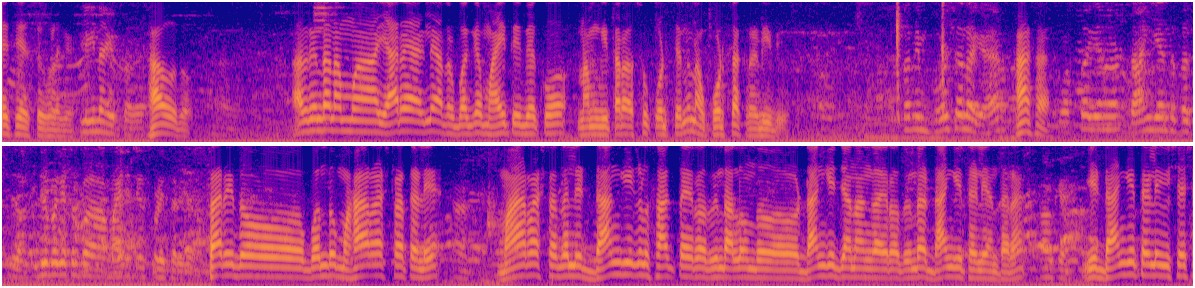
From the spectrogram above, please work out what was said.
ದೇಸಿ ಹಸುಗಳಿಗೆ. ಹೌದು. ಅದರಿಂದ ನಮ್ಮ ಯಾರೇ ಆಗಲಿ ಅದ್ರ ಬಗ್ಗೆ ಮಾಹಿತಿ ಬೇಕು, ನಮ್ಗೆ ಈ ಥರ ಹಸು ಕೊಡಿಸಿ ಅಂದರೆ ನಾವು ಕೊಡ್ಸೋಕೆ ರೆಡಿ ಇದ್ದೀವಿ ಸರ್. ಹಾಂ ಸರ್. ಸರ್ ಇದು ಬಂದು ಮಹಾರಾಷ್ಟ್ರ ತಳಿ. ಮಹಾರಾಷ್ಟ್ರದಲ್ಲಿ ಡಾಂಗಿಗಳು ಸಾಕ್ತಾ ಇರೋದ್ರಿಂದ ಅಲ್ಲೊಂದು ಡಾಂಗಿ ಜನಾಂಗ ಇರೋದ್ರಿಂದ ಡಾಂಗಿ ತಳಿ ಅಂತಾರೆ. ಈ ಡಾಂಗಿ ತಳಿ ವಿಶೇಷ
